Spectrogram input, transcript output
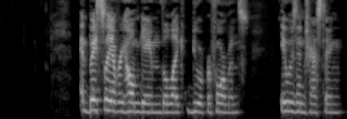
And basically every home game they'll like do a performance. It was interesting.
